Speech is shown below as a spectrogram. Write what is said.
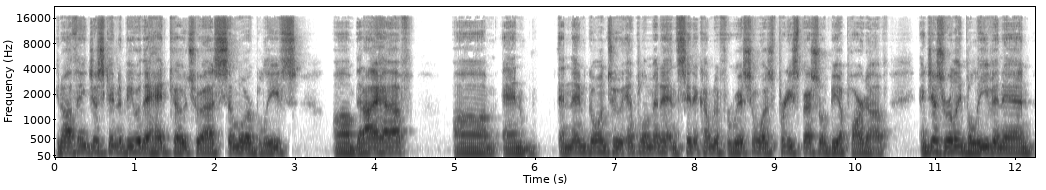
you know, I think just getting to be with a head coach who has similar beliefs um, that I have um, and and then going to implement it and seeing it come to fruition was pretty special to be a part of and just really believing in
